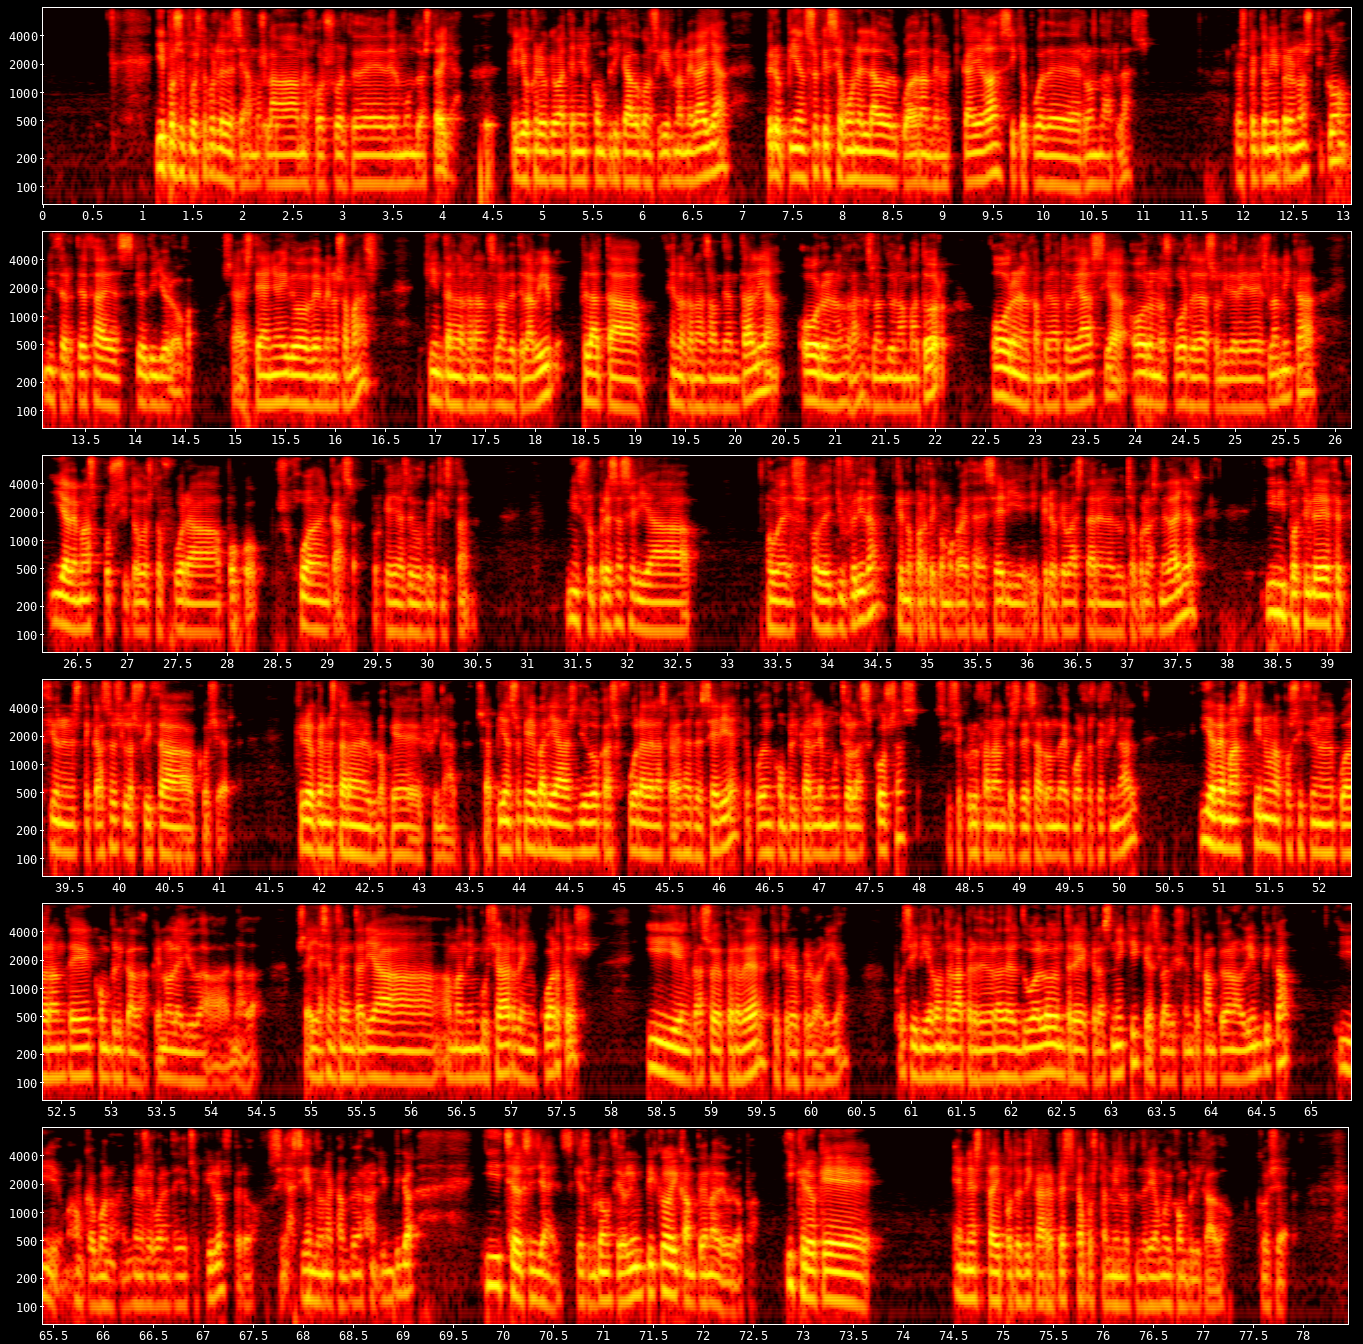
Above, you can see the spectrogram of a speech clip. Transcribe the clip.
Y por supuesto, pues le deseamos la mejor suerte del mundo estrella, que yo creo que va a tener complicado conseguir una medalla, pero pienso que según el lado del cuadrante en el que caiga, sí que puede rondarlas. Respecto a mi pronóstico, mi certeza es que el de Yorova. O sea, este año ha ido de menos a más. Quinta en el Grand Slam de Tel Aviv, plata en el Grand Slam de Antalya, oro en el Grand Slam de Ulan Bator, oro en el Campeonato de Asia, oro en los Juegos de la Solidaridad Islámica y además, por si todo esto fuera poco, pues juega en casa, porque ella es de Uzbekistán. Mi sorpresa sería o es Odette Jufrida, que no parte como cabeza de serie y creo que va a estar en la lucha por las medallas. Y mi posible decepción en este caso es la suiza Kosher creo que no estará en el bloque final. O sea, pienso que hay varias judokas fuera de las cabezas de serie que pueden complicarle mucho las cosas si se cruzan antes de esa ronda de cuartos de final. Y además tiene una posición en el cuadrante complicada que no le ayuda nada. O sea, ella se enfrentaría a Mandin Bouchard en cuartos y en caso de perder, que creo que lo haría, pues iría contra la perdedora del duelo entre Krasniki, que es la vigente campeona olímpica, y aunque bueno, en menos de 48 kilos, pero sigue siendo una campeona olímpica, y Chelsea Giles, que es bronce olímpico y campeona de Europa. Y creo que en esta hipotética repesca pues también lo tendría muy complicado Kosher.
